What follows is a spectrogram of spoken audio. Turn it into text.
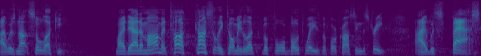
I was not so lucky. My dad and mom had talked, constantly told me, look before both ways before crossing the street. I was fast.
